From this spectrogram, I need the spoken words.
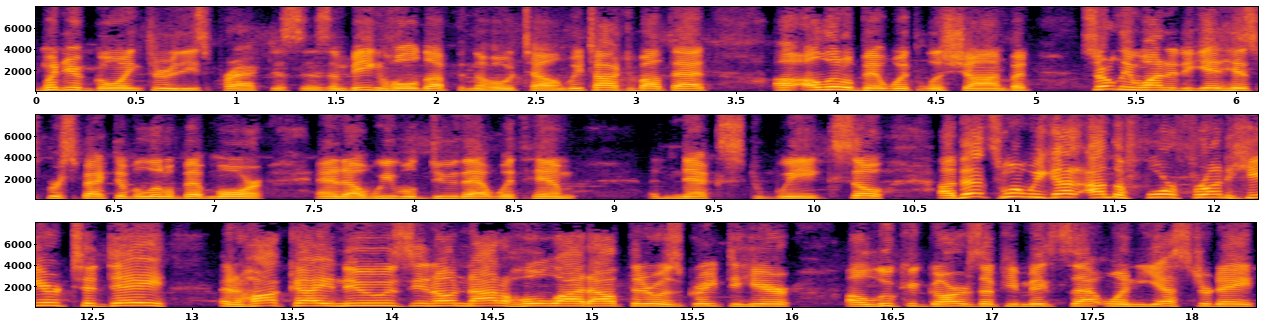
when you're going through these practices and being holed up in the hotel. And we talked about that a, little bit with LeShun, but certainly wanted to get his perspective a little bit more. And uh, we will do that with him next week. So uh, that's what we got on the forefront here today. And Hawkeye News, you know, not a whole lot out there. It was great to hear uh, Luka Garza. If you missed that one yesterday,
